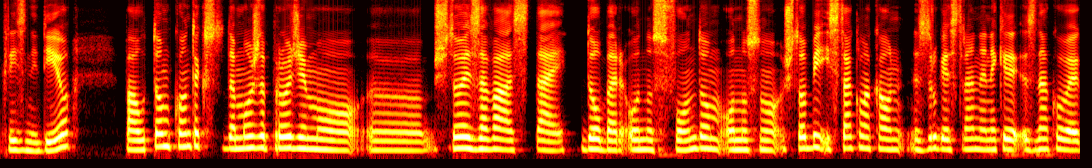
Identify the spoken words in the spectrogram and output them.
krizni dio. Pa u tom kontekstu da možda prođemo što je za vas taj dobar odnos s fondom, odnosno što bi istakla kao s druge strane neke znakove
